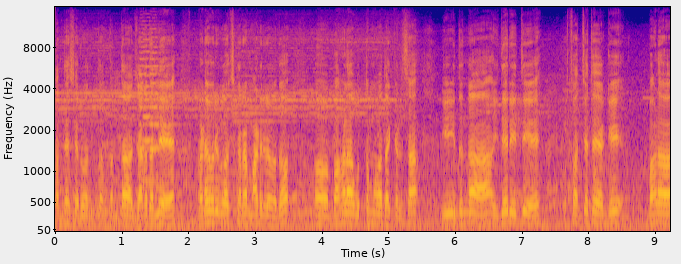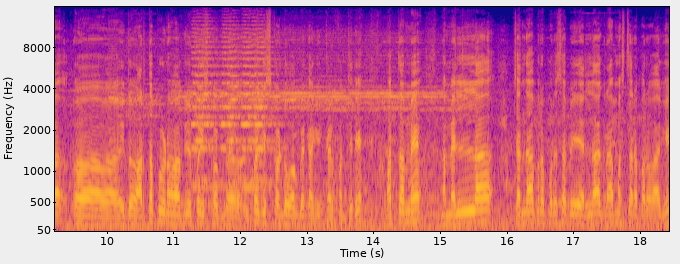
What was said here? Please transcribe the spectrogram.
ಸಂತೆ ಸೇರುವಂತಕ್ಕಂಥ ಜಾಗದಲ್ಲಿ ಬಡವರಿಗೋಸ್ಕರ ಮಾಡಿರೋದು ಬಹಳ ಉತ್ತಮವಾದ ಕೆಲಸ. ಈ ಇದನ್ನು ಇದೇ ರೀತಿ ಸ್ವಚ್ಛತೆಯಾಗಿ ಬಹಳ ಇದು ಅರ್ಥಪೂರ್ಣವಾಗಿ ಉಪಯೋಗಿಸ್ಕೊಂಡು ಉಪಯೋಗಿಸ್ಕೊಂಡು ಹೋಗಬೇಕಾಗಿ ಕೇಳ್ಕೊತೀನಿ ಮತ್ತೊಮ್ಮೆ ನಮ್ಮೆಲ್ಲ ಚಂದಾಪುರ ಪುರಸಭೆಯ ಎಲ್ಲ ಗ್ರಾಮಸ್ಥರ ಪರವಾಗಿ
